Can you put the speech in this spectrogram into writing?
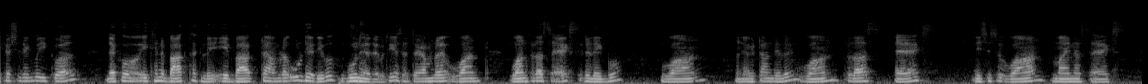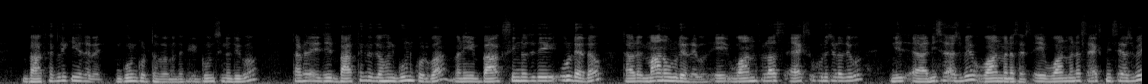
একাশি লিখব ইকুয়াল দেখো, এখানে বাঘ থাকলে এই বাঘটা আমরা উল্টে দিব, গুণ হয়ে যাবে, ঠিক আছে? তাই আমরা ওয়ান ওয়ান প্লাস এক্স এটা লিখব। ওয়ান মানে একটা টান দিলে ওয়ান প্লাস এক্স নিচে ওয়ান মাইনাস এক্স বাঘ থাকলে কি যাবে? গুণ করতে হবে আমাদের গুণ চিহ্ন দিব। তারপরে এই যে বাঘ থাকলে যখন গুণ করবা মানে বাঘ চিহ্ন যদি উল্টে দাও, তাহলে মান উল্টে দেবো। এই ওয়ান প্লাস এক্স উপরে চলে যাব নিচে আসবে ওয়ান মাইনাস এক্স এই ওয়ান মাইনাস এক্স নিচে আসবে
